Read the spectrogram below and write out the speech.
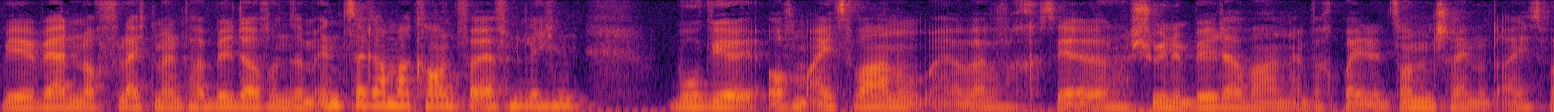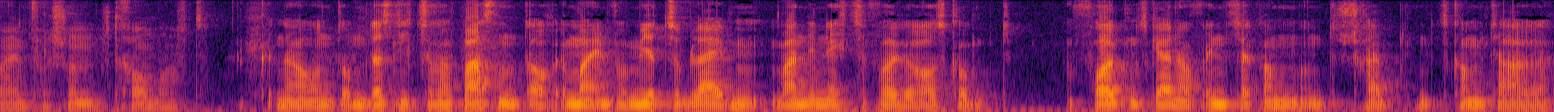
wir werden noch vielleicht mal ein paar Bilder auf unserem Instagram-Account veröffentlichen, wo wir auf dem Eis waren und einfach sehr schöne Bilder waren. Einfach bei Sonnenschein und Eis war einfach schon traumhaft. Genau, und um das nicht zu verpassen und auch immer informiert zu bleiben, wann die nächste Folge rauskommt, folgt uns gerne auf Instagram und schreibt uns Kommentare,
